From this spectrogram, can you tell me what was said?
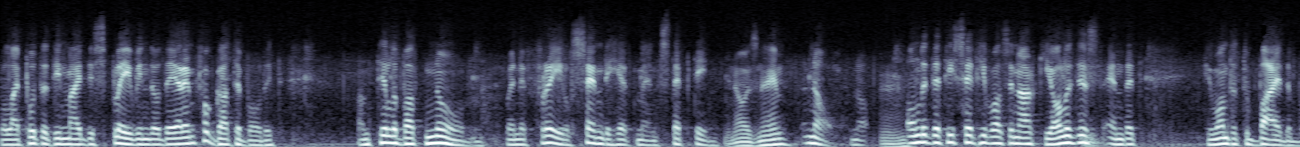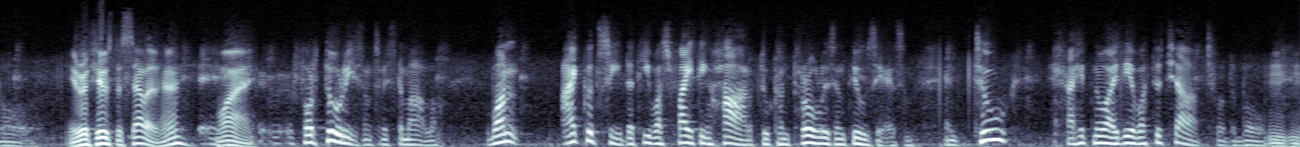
well, I put it in my display window there and forgot about it. Until about noon, when a frail, sandy haired man stepped in. You know his name? No, no. Mhm. Only that he said he was an archaeologist and that he wanted to buy the bowl. You refused to sell it, huh? Uh, Why? For two reasons, Mr. Marlowe. One, I could see that he was fighting hard to control his enthusiasm. And two, I had no idea what to charge for the bowl. Mm-hmm.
